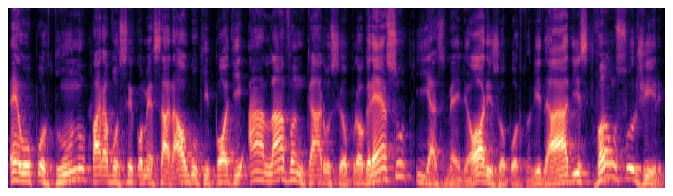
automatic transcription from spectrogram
é oportuno para você começar algo que pode alavancar o seu progresso e as melhores oportunidades vão surgir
